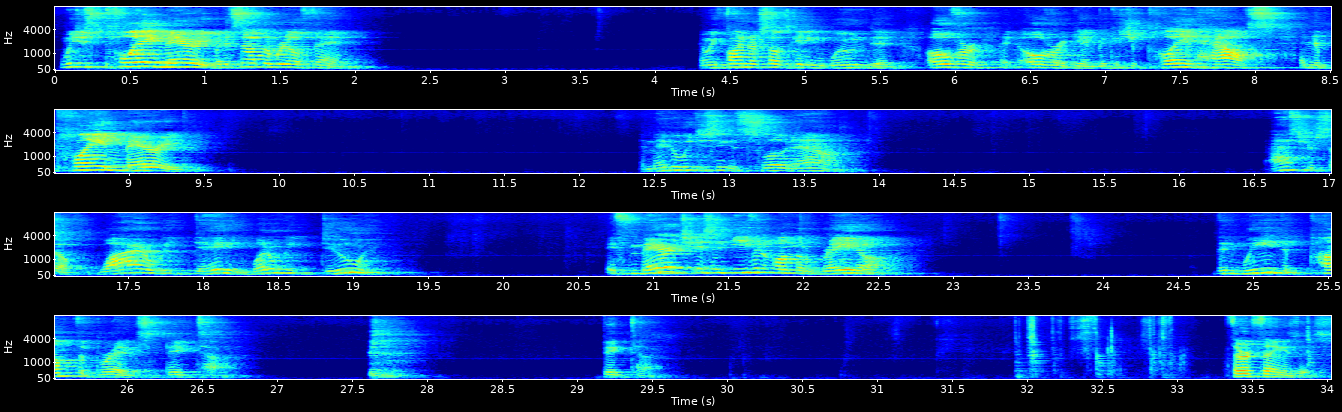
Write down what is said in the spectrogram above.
We just play married, but it's not the real thing. And we find ourselves getting wounded over and over again because you're playing house and you're playing married. And maybe we just need to slow down. Ask yourself, why are we dating? What are we doing? If marriage isn't even on the radar, then we need to pump the brakes big time. big time. Third thing is this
